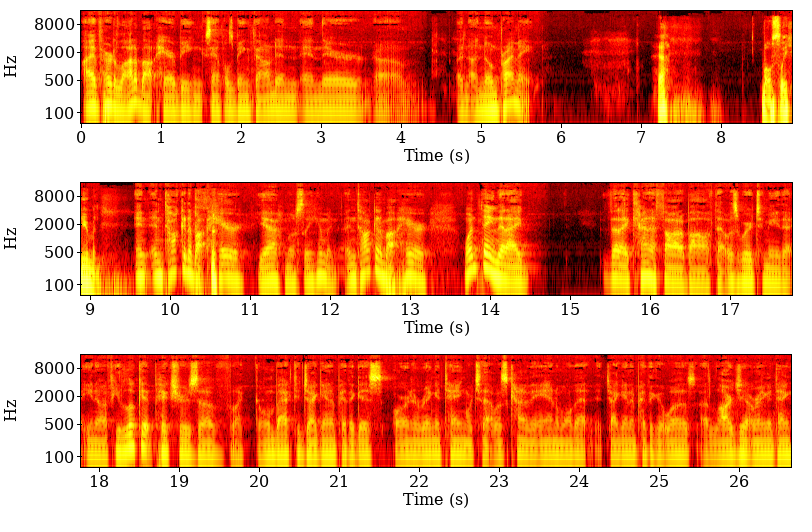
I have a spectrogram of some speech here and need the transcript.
I've heard a lot about hair being samples being found and and they're um, an unknown primate. Yeah. Mostly human. And and talking about hair, yeah, mostly human. And talking about hair, One thing that I that I kind of thought about that was weird to me that you know if you look at pictures of like going back to Gigantopithecus or an orangutan, which that was kind of the animal that Gigantopithecus was, a large orangutan.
